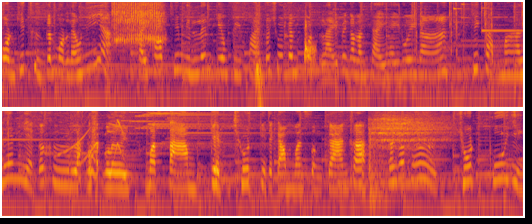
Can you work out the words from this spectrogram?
บ่นคิดถึงกันหมดแล้วเนี่ย ใครชอบที่มินเล่นเกมฟรีไฟก็ช่วยกันกดไลค์เป็นกำลังใจให้ด้วยนะ ที่กลับมาเล่นเนี่ยก็คือหลักๆเลย มาตามเก็บชุดกิจกรรมวันสงการค่ะ นั่นก็คือชุดผู้หญิง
